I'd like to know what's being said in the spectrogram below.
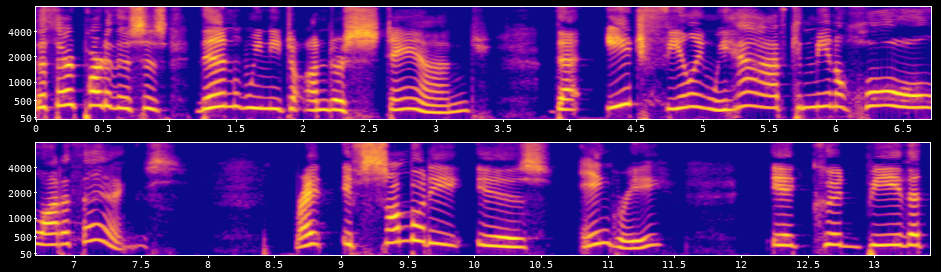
The third part of this is then we need to understand that each feeling we have can mean a whole lot of things, right? If somebody is angry, it could be that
